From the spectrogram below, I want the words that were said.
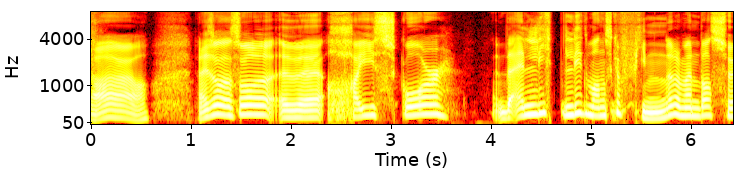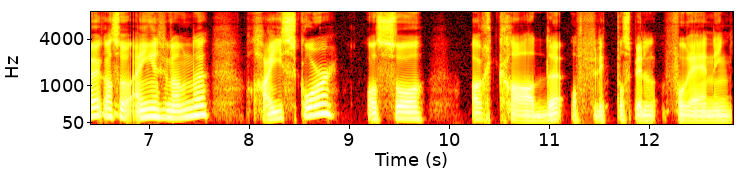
Ja, ja, ja. Nei, så, så eh, high score Det er litt, litt vanskelig å finne det, men bare søk altså engelske navnet. High score, og så Arkade- og flipperspillforening.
